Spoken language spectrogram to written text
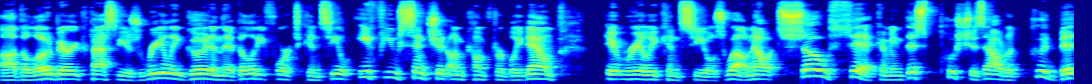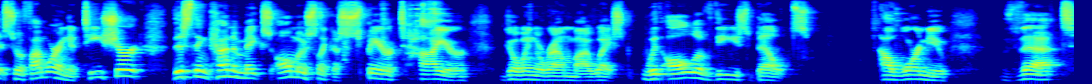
uh, the load bearing capacity is really good and the ability for it to conceal, if you cinch it uncomfortably down, it really conceals well. Now it's so thick, I mean this pushes out a good bit, so if I'm wearing a t-shirt, this thing kind of makes almost like a spare tire going around my waist. With all of these belts, I'll warn you that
